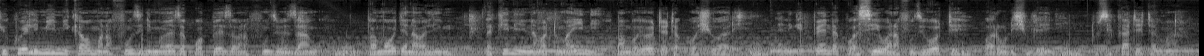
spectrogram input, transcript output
Kiukweli mimi kama mwanafunzi nimeweza kuwapeza wanafunzi wenzangu pamoja na walimu, lakini nina matumaini mambo yote yatakuwa shwari, na ningependa kuwasihi wanafunzi wote warudi shuleni, tusikate tamaa.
